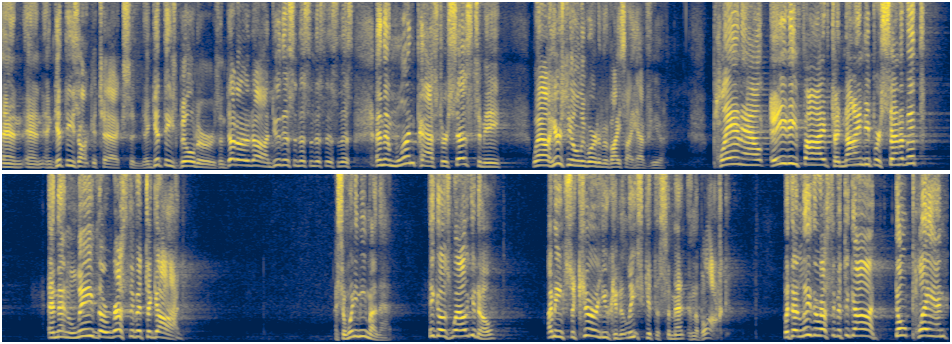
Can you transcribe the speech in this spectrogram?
and, and, and get these architects and, and get these builders and da da da da and do this and this and this and this and this. And then one pastor says to me, well, here's the only word of advice I have for you plan out 85 to 90% of it, and then leave the rest of it to God. I said, What do you mean by that? He goes, Well, you know, I mean, secure, you can at least get the cement and the block, but then leave the rest of it to God. Don't plan,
